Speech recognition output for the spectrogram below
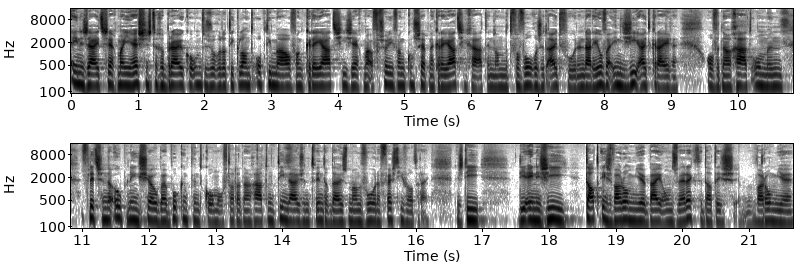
enerzijds zeg maar, je hersens te gebruiken om te zorgen dat die klant optimaal van creatie, zeg maar, of sorry, van concept naar creatie gaat en dan het vervolgens het uitvoeren en daar heel veel energie uit krijgen. Of het nou gaat om een flitsende openingsshow bij Booking.com of dat het nou gaat om 10.000, 20.000 man voor een festivalterrein. Dus die, die energie, dat is waarom je bij ons werkt. Dat is waarom je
